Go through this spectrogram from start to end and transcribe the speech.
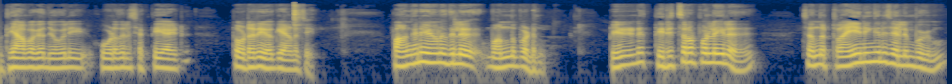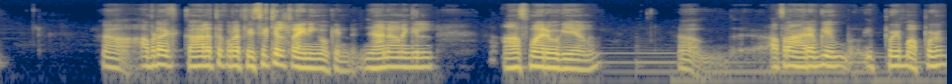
അധ്യാപക ജോലി കൂടുതൽ ശക്തിയായിട്ട് തുടരുകയൊക്കെയാണ് ചെയ്യുന്നത് അപ്പം അങ്ങനെയാണ് ഇതിൽ വന്ന് പെടുന്നത് പിന്നീട് തിരുച്ചിറപ്പള്ളിയിൽ ചെന്ന് ട്രെയിനിങ്ങിന് ചെല്ലുമ്പോഴും അവിടെ കാലത്ത് കുറേ ഫിസിക്കൽ ട്രെയിനിങ് ഒക്കെ ഉണ്ട്. ഞാനാണെങ്കിൽ ആസ്മ രോഗിയാണ്. അത്ര ആരോഗ്യം ഇപ്പോഴും അപ്പോഴും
